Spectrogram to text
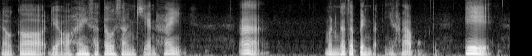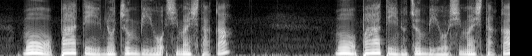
แล้วก็เดี๋ยวให้ซาโตซังเขียนให้อ่ามันก็จะเป็นแบบนี้ครับเอ もうパーティーの準備をしましたか もうパーティーの準備をしましたか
